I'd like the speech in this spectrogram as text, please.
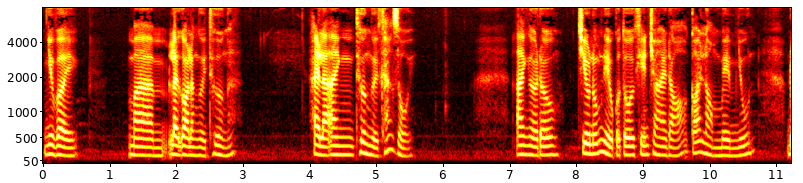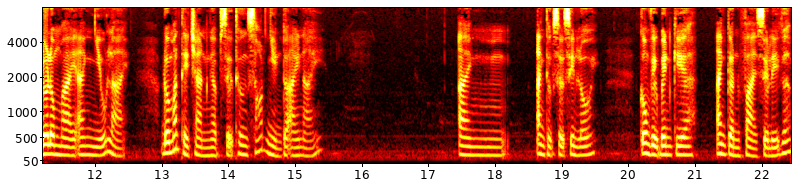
Như vậy Mà lại gọi là người thương á? Hay là anh thương người khác rồi? Ai ngờ đâu? Chiều núng niều của tôi khiến cho ai đó Có lòng mềm nhún Đôi lông mày anh nhíu lại, Đôi mắt thì tràn ngập sự thương xót nhìn tôi ái náy. Anh... Anh thực sự xin lỗi. Công việc bên kia, anh cần phải xử lý gấp.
